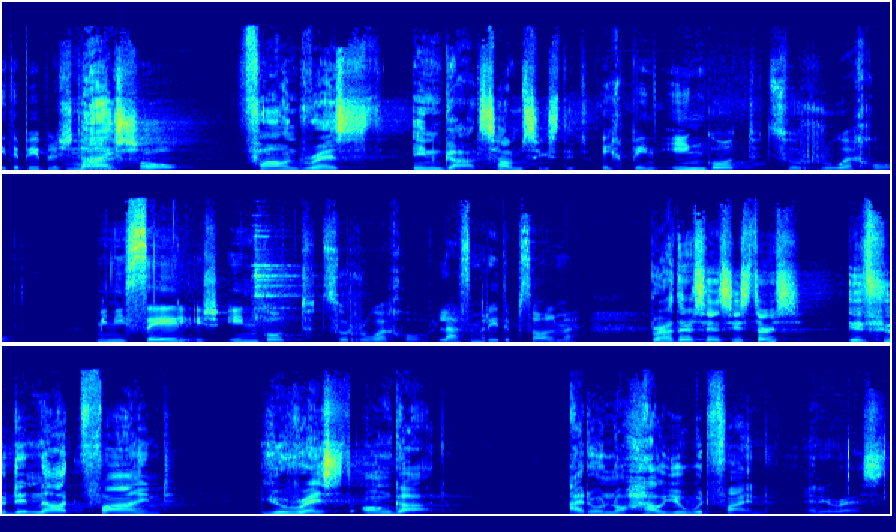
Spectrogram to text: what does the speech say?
In der Bibel My steht, soul found rest in God. Psalm 62. ich bin in Gott zur Ruhe gekommen. Meine Seele ist in Gott zur Ruhe gekommen. Lesen wir in den Psalmen. Brothers and sisters, if you did not find you rest on God, I don't know how you would find any rest.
